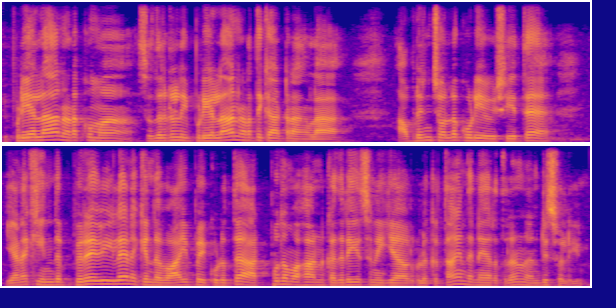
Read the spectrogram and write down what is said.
இப்படியெல்லாம் நடக்குமா? சிதர்கள் இப்படியெல்லாம் நடத்தி காட்டுறாங்களா? அப்படின்னு சொல்லக்கூடிய விஷயத்த எனக்கு இந்த பிறவியில் எனக்கு இந்த வாய்ப்பை கொடுத்த அற்புத மகான் கதிரேசன் ஐயா அவர்களுக்கு தான் இந்த நேரத்தில் நன்றி சொல்லியும்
